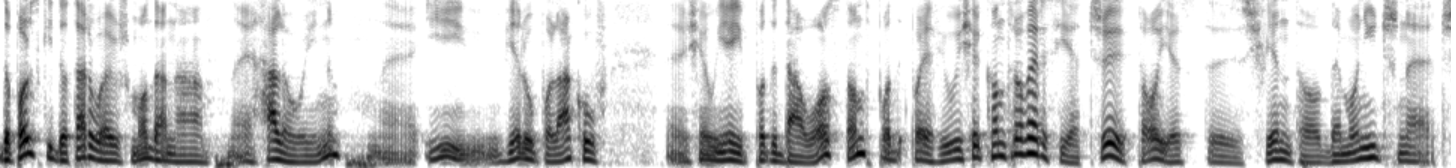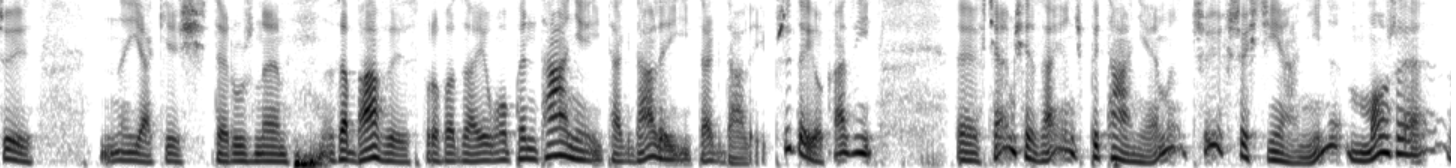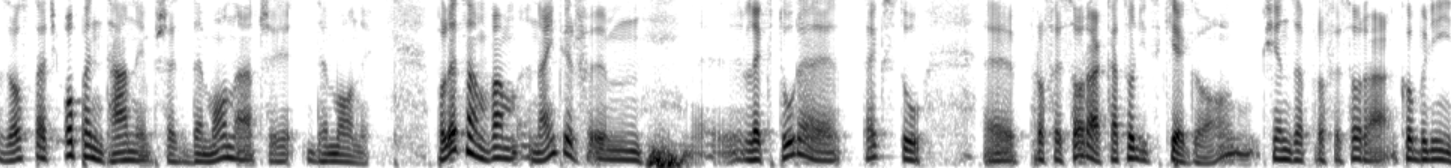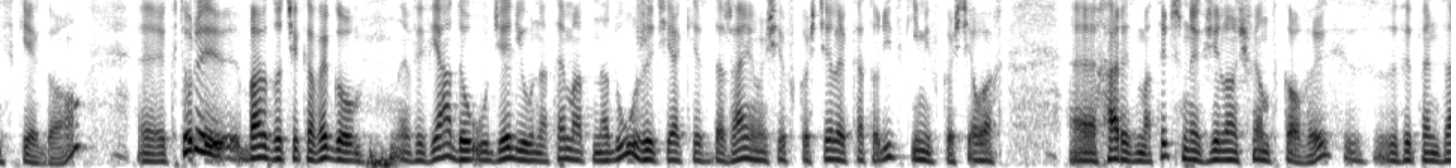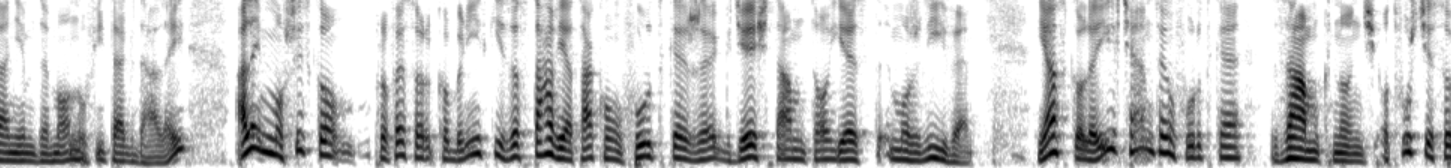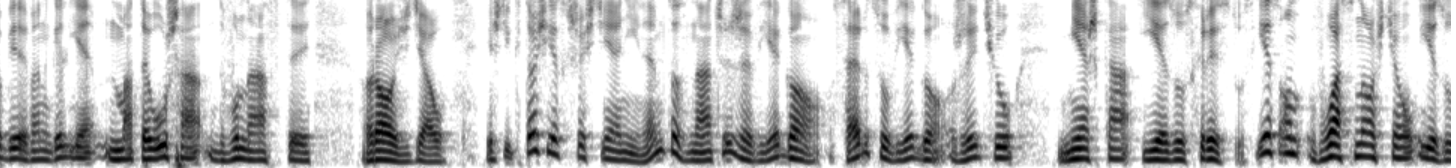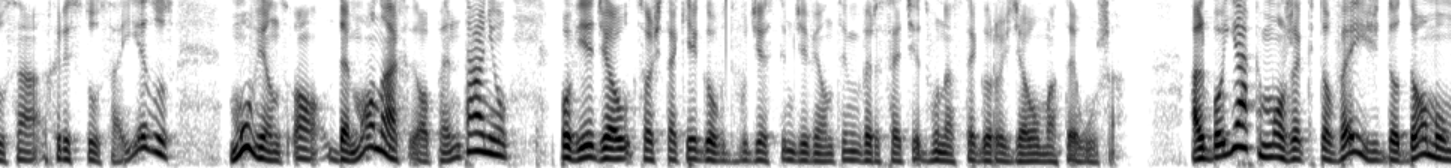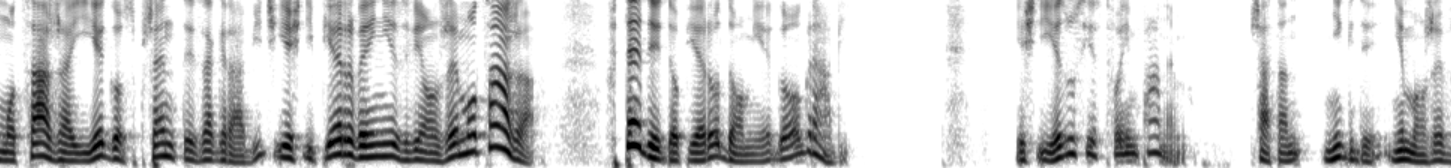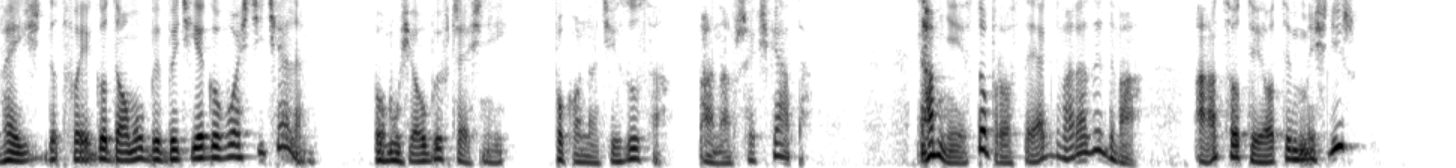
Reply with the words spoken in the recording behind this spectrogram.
Do Polski dotarła już moda na Halloween i wielu Polaków się jej poddało, stąd pojawiły się kontrowersje, czy to jest święto demoniczne, czy jakieś te różne zabawy sprowadzają opętanie i tak dalej, i tak dalej. Przy tej okazji e, chciałem się zająć pytaniem, czy chrześcijanin może zostać opętany przez demona czy demony. Polecam Wam najpierw lekturę tekstu E, profesora katolickiego, księdza profesora Kobylińskiego, e, który bardzo ciekawego wywiadu udzielił na temat nadużyć, jakie zdarzają się w kościele katolickim i w kościołach e, charyzmatycznych, zielonoświątkowych, z wypędzaniem demonów i tak dalej. Ale mimo wszystko profesor Kobyliński zostawia taką furtkę, że gdzieś tam to jest możliwe. Ja z kolei chciałem tę furtkę zamknąć. Otwórzcie sobie Ewangelię Mateusza, 12 rozdział. Jeśli ktoś jest chrześcijaninem, to znaczy, że w jego sercu, w jego życiu mieszka Jezus Chrystus. Jest on własnością Jezusa Chrystusa. Jezus mówiąc o demonach, o pętaniu, powiedział coś takiego w 29 wersecie 12 rozdziału Mateusza. Albo jak może kto wejść do domu mocarza i jego sprzęty zagrabić, jeśli pierwej nie zwiąże mocarza? Wtedy dopiero dom jego ograbi. Jeśli Jezus jest Twoim Panem, szatan nigdy nie może wejść do Twojego domu, by być jego właścicielem, bo musiałby wcześniej pokonać Jezusa, Pana Wszechświata. Dla mnie jest to proste jak dwa razy dwa. A co Ty o tym myślisz?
